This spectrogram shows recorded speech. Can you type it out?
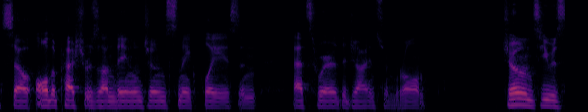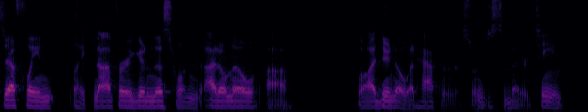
So all the pressure was on Daniel Jones to make plays, and that's where the Giants went wrong. Jones, he was definitely like not very good in this one. I don't know. Uh, well, I do know what happened in this one. Just a better team,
